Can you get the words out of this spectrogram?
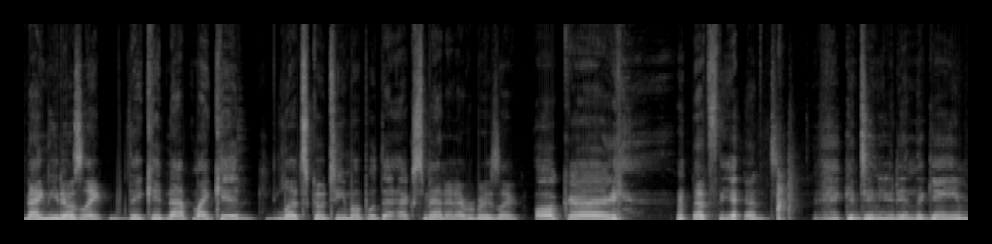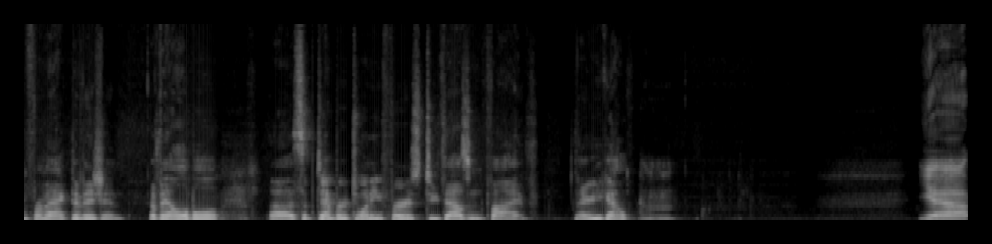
Magneto's like, they kidnapped my kid. Let's go team up with the X Men. And everybody's like, okay. That's the end. Continued in the game from Activision. Available uh, September 21st, 2005. There you go. Yeah.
